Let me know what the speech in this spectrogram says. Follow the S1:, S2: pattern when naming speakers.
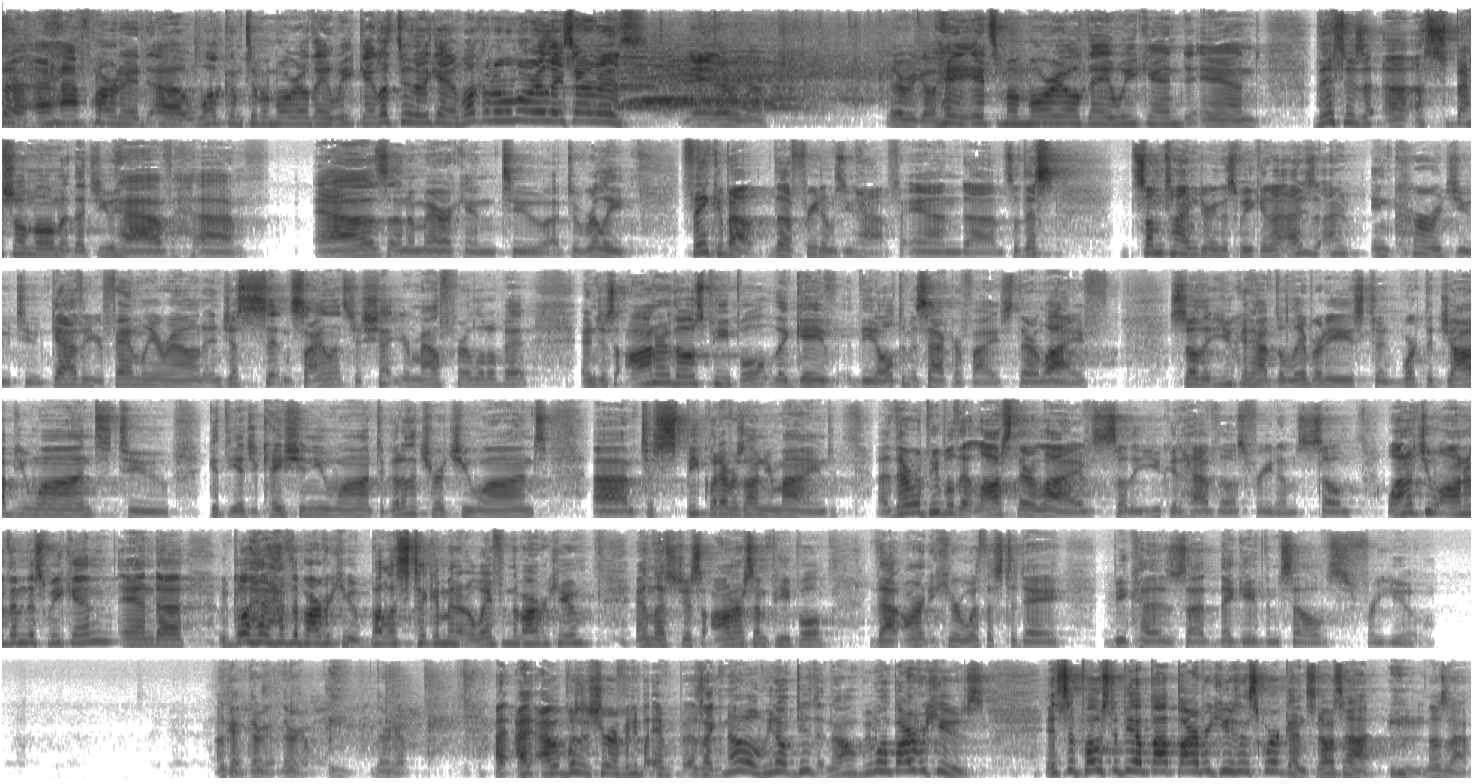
S1: That's a, a half-hearted uh, welcome to Memorial Day weekend. Let's do that again. Welcome to Memorial Day service. Yeah, there we go. There we go. Hey, it's Memorial Day weekend, and this is a, a special moment that you have uh, as an American to uh, to really think about the freedoms you have. And uh, so this sometime during this weekend, I, I, just I encourage you to gather your family around and just sit in silence, just shut your mouth for a little bit, and just honor those people that gave the ultimate sacrifice, their life, so that you could have the liberties to work the job you want, to get the education you want, to go to the church you want, um, to speak whatever's on your mind. Uh, there were people that lost their lives so that you could have those freedoms. So why don't you honor them this weekend and uh, go ahead and have the barbecue? But let's take a minute away from the barbecue and let's just honor some people that aren't here with us today because uh, they gave themselves for you. Okay, there we go. There we go. There we go. I, I, I wasn't sure if anybody, I was like, no, we don't do that. No, we want barbecues. It's supposed to be about barbecues and squirt guns. No, it's not. no, it's not.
